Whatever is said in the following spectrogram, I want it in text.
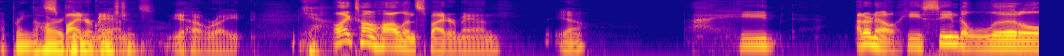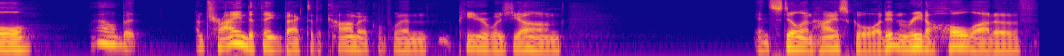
I bring the hard Spider Man. questions. Yeah, right. Yeah, I like Tom Holland's Spider Man. yeah. He, I don't know. He seemed a little well, but I'm trying to think back to the comic when Peter was young and still in high school. I didn't read a whole lot of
